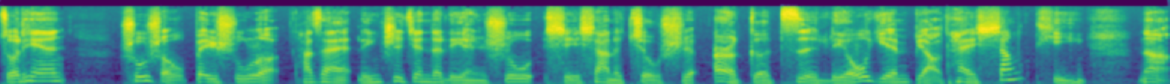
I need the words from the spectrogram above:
昨天。出手背书了，他在林志坚的脸书写下了九十二个字留言表态相挺，那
